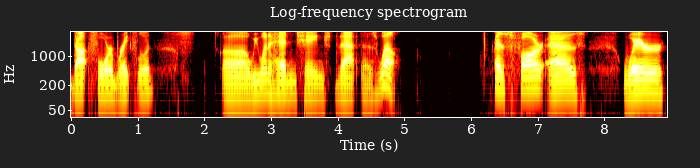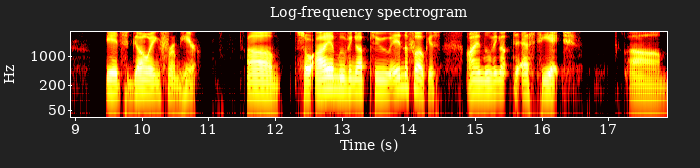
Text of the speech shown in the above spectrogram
dot four brake fluid. Uh, we went ahead and changed that as well. As far as where it's going from here. Um, so I am moving up to, in the focus, I am moving up to STH. Um,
